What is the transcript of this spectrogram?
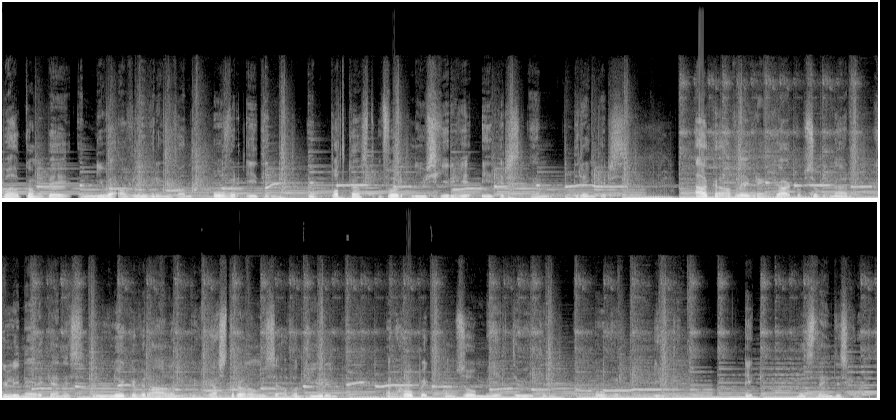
Welkom bij een nieuwe aflevering van Overeten, een podcast voor nieuwsgierige eters en drinkers. Elke aflevering ga ik op zoek naar culinaire kennis, leuke verhalen, gastronomische avonturen en hoop ik om zo meer te weten over eten. Ik ben Stijn de Schacht.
